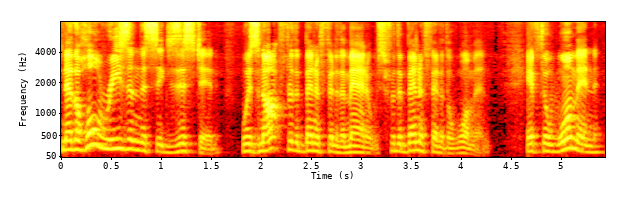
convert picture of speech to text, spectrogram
Now, the whole reason this existed was not for the benefit of the man, it was for the benefit of the woman. If the woman,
